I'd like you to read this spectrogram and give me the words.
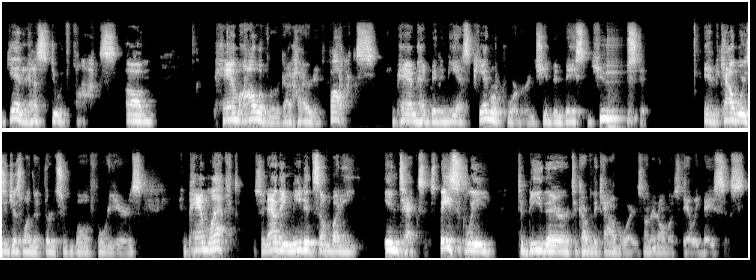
again, it has to do with Fox. Um, Pam Oliver got hired at Fox. Pam had been an ESPN reporter, and she'd been based in Houston. And the Cowboys had just won their third Super Bowl in four years. And Pam left. So now they needed somebody in Texas, basically to be there to cover the Cowboys on an almost daily basis.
